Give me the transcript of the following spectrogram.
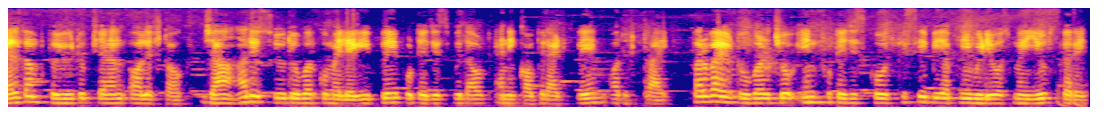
Welcome to YouTube channel all stock जहाँ हर इस यूट्यूबर को मिलेगी free footages without any copyright claim और स्ट्राइक पर वह यूट्यूबर जो इन फुटेजेस को किसी भी अपनी वीडियोस में यूज़ करे,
